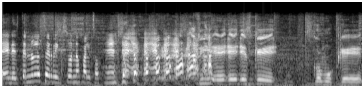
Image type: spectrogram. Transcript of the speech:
Este, no lo sé, Rick, suena falso. Sí, eh, eh, es que como que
